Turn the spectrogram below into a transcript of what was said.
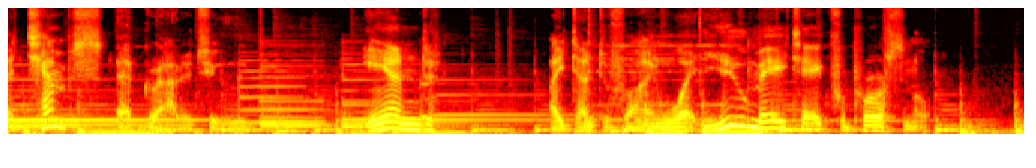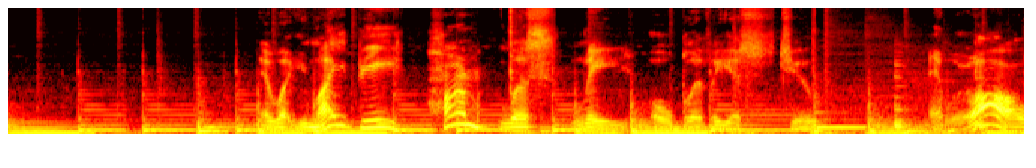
attempts at gratitude and identifying what you may take for personal and what you might be harmlessly oblivious to. And we're all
